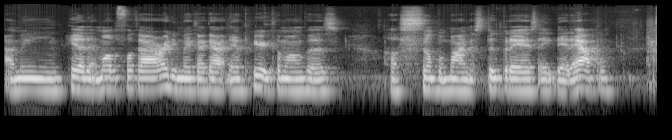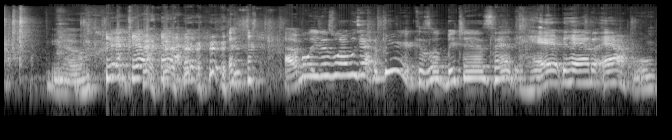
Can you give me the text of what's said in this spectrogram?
I mean, hell, that motherfucker I already make a goddamn period come on because her simple minded, stupid ass ate that apple. You know, I believe that's why we got the period because her bitch ass had had to have an apple.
